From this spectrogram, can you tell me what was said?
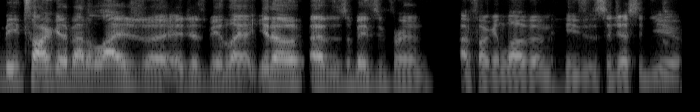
me talking about Elijah and just being like, you know, I have this amazing friend. I fucking love him. He's suggested you,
